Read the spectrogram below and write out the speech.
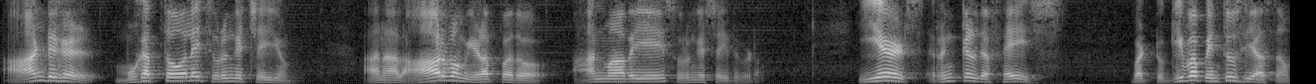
ஆண்டுகள் முகத்தோலை சுருங்கச் செய்யும். ஆனால் ஆர்வம் இழப்பதோ ஆன்மாவையே சுருங்க செய்துவிடும். Years wrinkle the face but to give up enthusiasm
